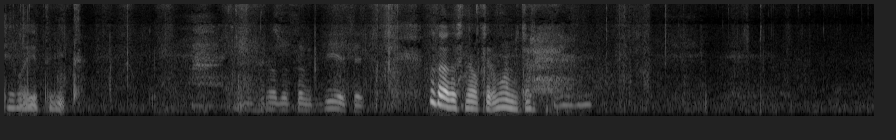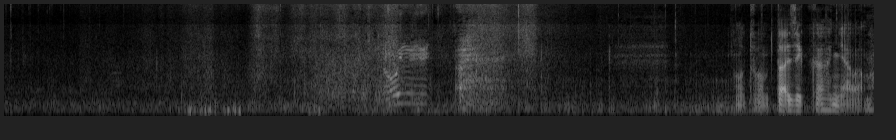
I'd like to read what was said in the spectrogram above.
делает вид. Градусов 10. Ну да, заснял термометр. Вот вам тазик огня вам.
